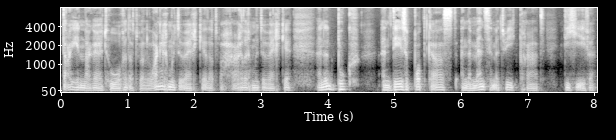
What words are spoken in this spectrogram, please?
dag in dag uit horen dat we langer moeten werken, dat we harder moeten werken. En het boek en deze podcast en de mensen met wie ik praat, die geven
